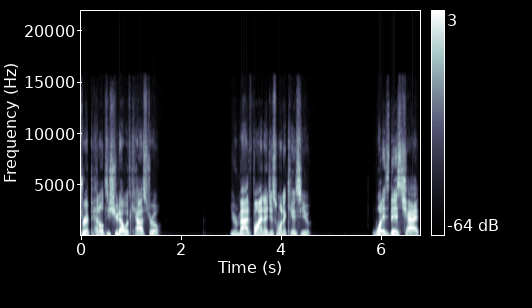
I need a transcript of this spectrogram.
Strip penalty shootout with Castro. You're mad fine. I just want to kiss you. What is this, chat?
